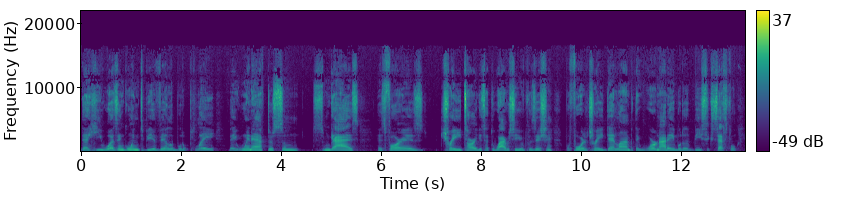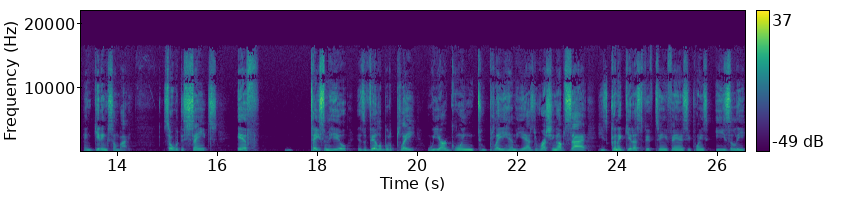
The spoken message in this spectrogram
that he wasn't going to be available to play. They went after some some guys as far as trade targets at the wide receiver position before the trade deadline, but they were not able to be successful in getting somebody. So with the Saints, if Taysom Hill is available to play, we are going to play him. He has the rushing upside. He's going to get us 15 fantasy points easily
